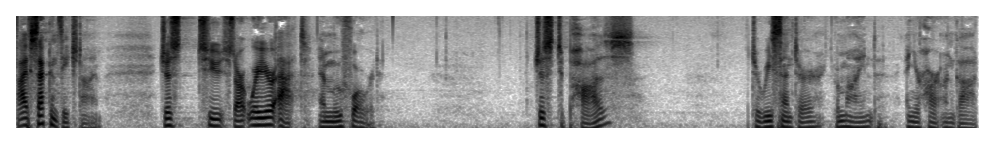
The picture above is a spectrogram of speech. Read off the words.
five seconds each time just to start where you're at and move forward. Just to pause, to recenter your mind and your heart on God.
